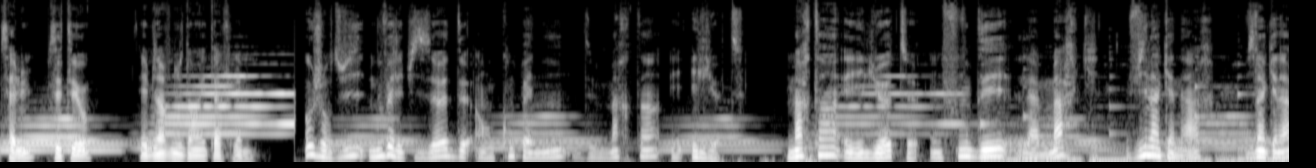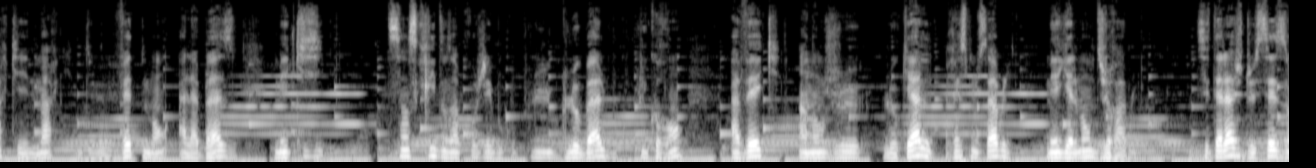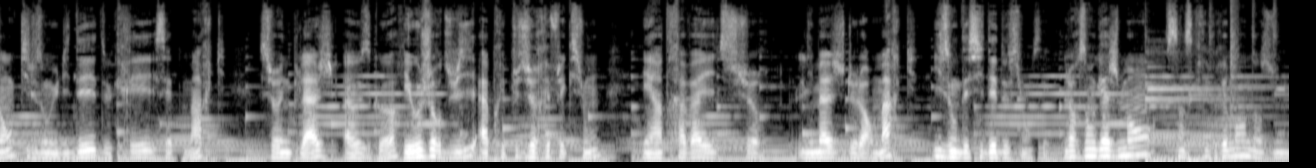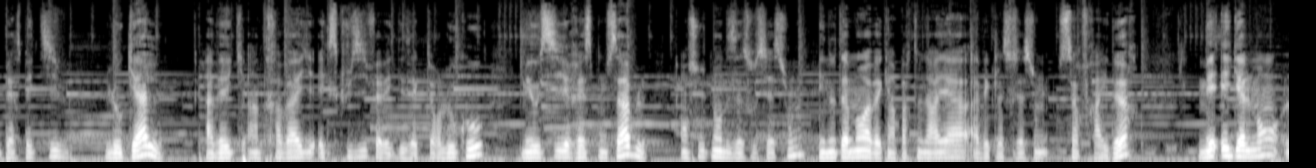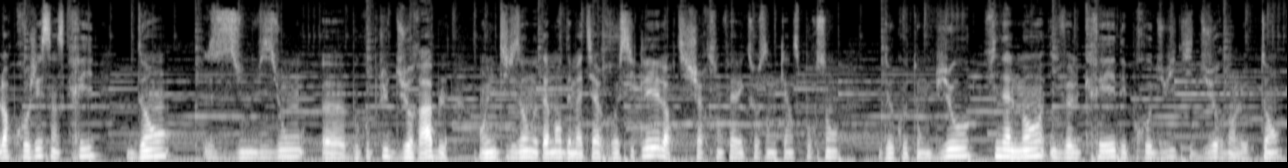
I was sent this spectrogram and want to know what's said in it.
Salut, c'est Théo et bienvenue dans État. Aujourd'hui, nouvel épisode en compagnie de Martin et Elliot. Martin et Elliot ont fondé la marque Vilain Canard. Vilain Canard qui est une marque de vêtements à la base, mais qui s'inscrit dans un projet beaucoup plus global, beaucoup plus grand, avec un enjeu local, responsable, mais également durable. C'est à l'âge de 16 ans qu'ils ont eu l'idée de créer cette marque sur une plage à Osgore. Et aujourd'hui, après plusieurs réflexions et un travail sur l'image de leur marque, ils ont décidé de se lancer. Leurs engagements s'inscrivent vraiment dans une perspective locale, avec un travail exclusif avec des acteurs locaux, mais aussi responsables, en soutenant des associations, et notamment avec un partenariat avec l'association Surfrider. Mais également, leur projet s'inscrit dans une vision euh, beaucoup plus durable en utilisant notamment des matières recyclées. Leurs t-shirts sont faits avec 75% de coton bio. Finalement, ils veulent créer des produits qui durent dans le temps.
